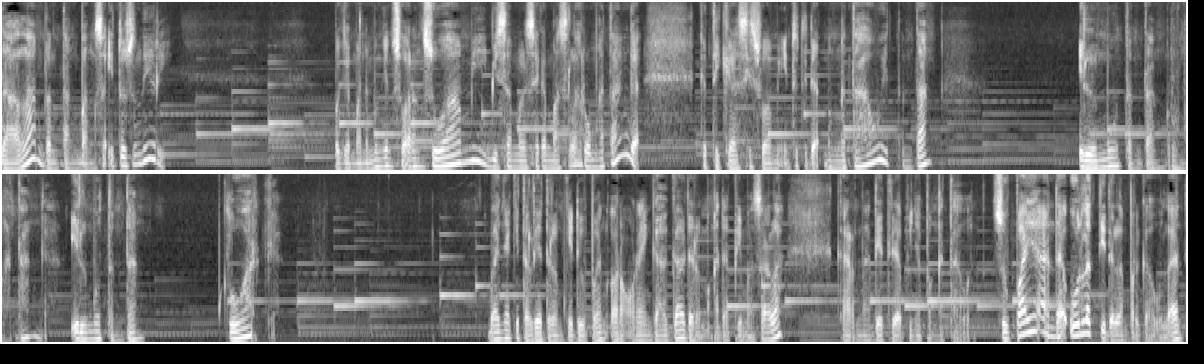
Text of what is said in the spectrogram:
dalam tentang bangsa itu sendiri. Bagaimana mungkin seorang suami bisa menyelesaikan masalah rumah tangga ketika si suami itu tidak mengetahui tentang ilmu tentang rumah tangga, ilmu tentang keluarga. Banyak kita lihat dalam kehidupan orang-orang yang gagal dalam menghadapi masalah karena dia tidak punya pengetahuan. Supaya Anda ulet di dalam pergaulan,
